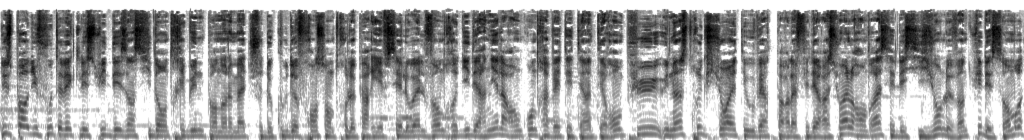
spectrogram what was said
Du sport du foot avec les suites des incidents en tribune pendant le match de Coupe de France entre le Paris FC et l'OL vendredi dernier. La rencontre avait été interrompue. Une instruction a été ouverte par la fédération. Elle rendra ses décisions le 28 décembre.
